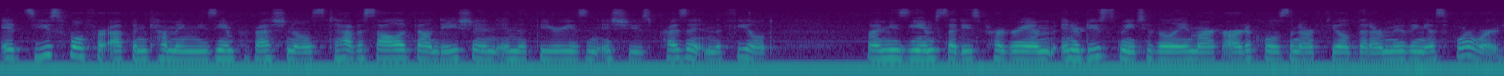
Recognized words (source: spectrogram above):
It's useful for up and coming museum professionals to have a solid foundation in the theories and issues present in the field. My museum studies program introduced me to the landmark articles in our field that are moving us forward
